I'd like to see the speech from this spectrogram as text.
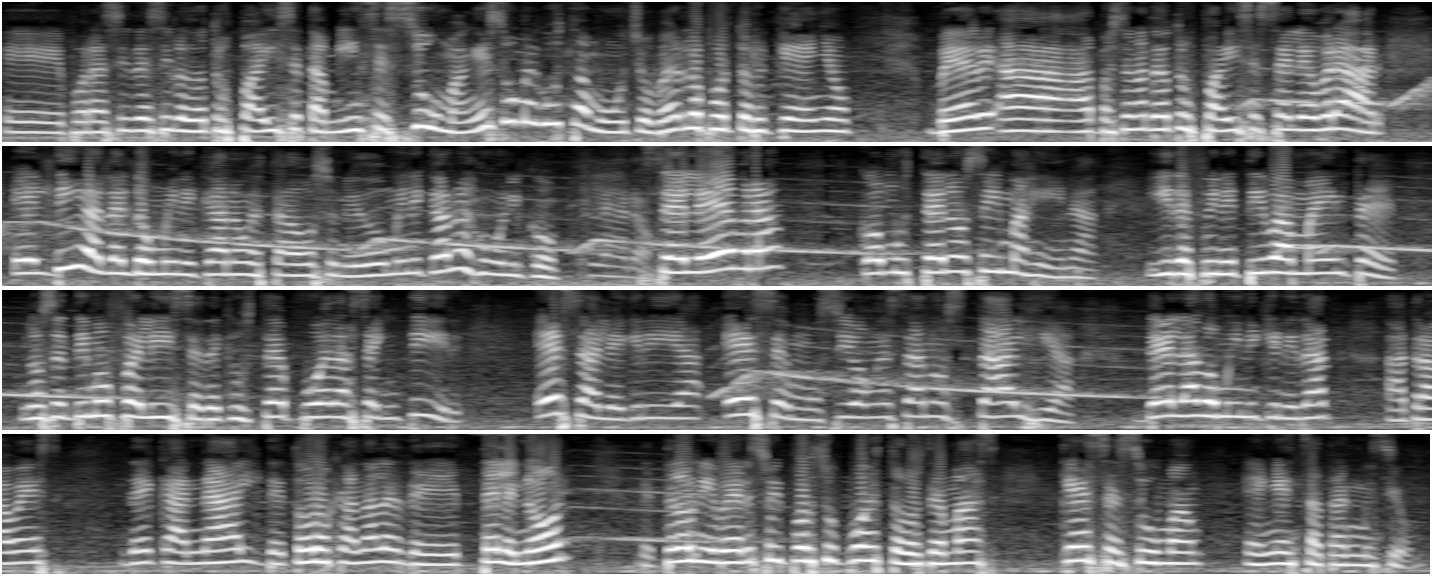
eh, por así decirlo, de otros países también se suman. Eso me gusta mucho, ver los puertorriqueños, ver a, personas de otros países celebrar el Día del Dominicano en Estados Unidos. dominicano es único. Celebra como usted no se imagina. Y definitivamente nos sentimos felices de que usted pueda sentir esa alegría, esa emoción, esa nostalgia de la dominicanidad a través de canal, de todos los canales de Telenor, de Teleuniverso y por supuesto los demás que se suman en esta transmisión.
